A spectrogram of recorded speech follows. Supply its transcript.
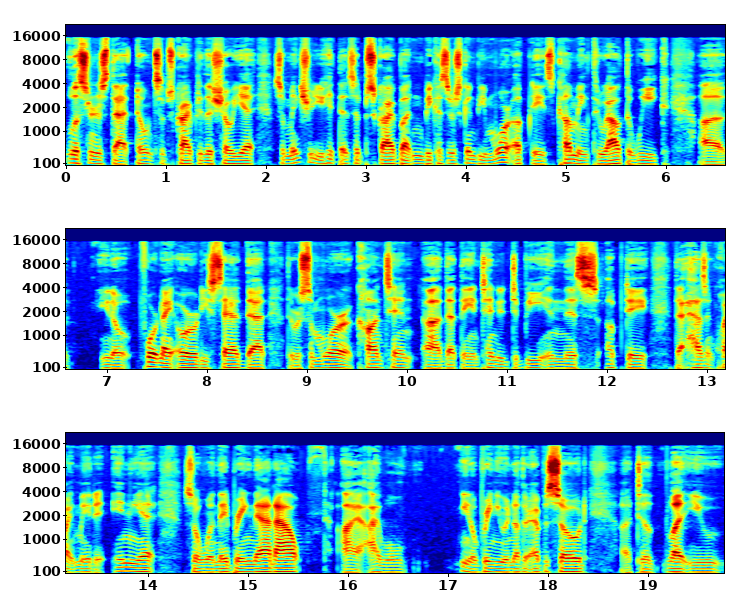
listeners that don't subscribe to the show yet. So make sure you hit that subscribe button because there's going to be more updates coming throughout the week. Uh, you know, Fortnite already said that there was some more content uh, that they intended to be in this update that hasn't quite made it in yet. So when they bring that out, I, I will you know bring you another episode uh, to let you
